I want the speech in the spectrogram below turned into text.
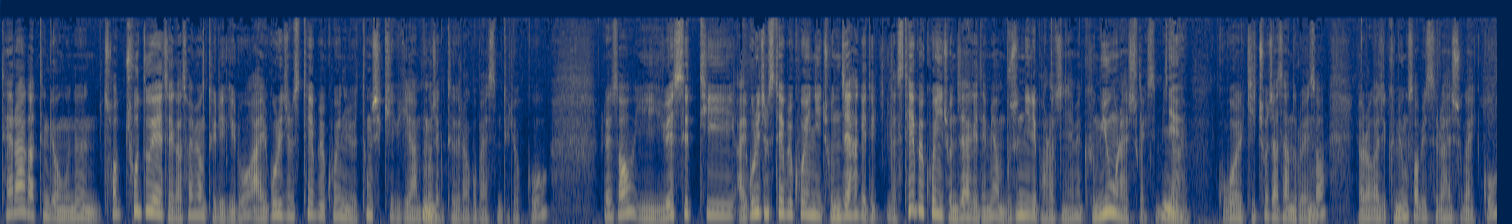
테라 같은 경우는 첫 초두에 제가 설명드리기로 알고리즘 stable coin을 유통시키기 위한 음. 프로젝트라고 음. 말씀드렸고 그래서 이 UST 알고리즘 stable coin이 존재하게 되, 그러니까 stable coin이 존재하게 되면 무슨 일이 벌어지냐면 금융을 할 수가 있습니다. 예. 그걸 기초 자산으로 해서 음. 여러 가지 금융 서비스를 할 수가 있고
